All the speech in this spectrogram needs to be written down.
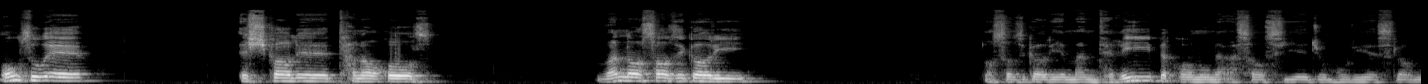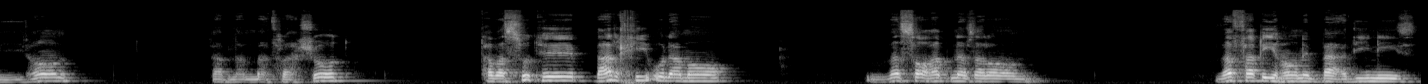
موضوع اشکال تناقض و ناسازگاری ناسازگاری منطقی به قانون اساسی جمهوری اسلامی ایران قبلا مطرح شد. توسط برخی علما و صاحب نظران و فقیهان بعدی نیز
